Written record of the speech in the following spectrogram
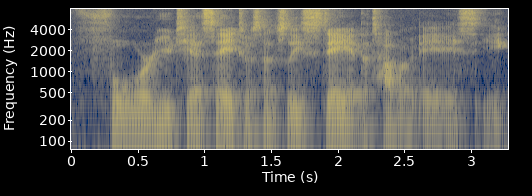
for UTSA to essentially stay at the top of AAC.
